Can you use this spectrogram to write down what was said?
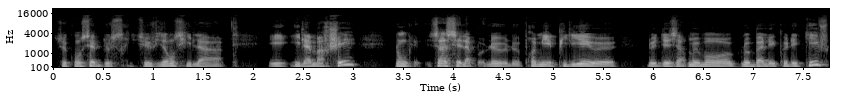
ce concept de stricte suffisance, il a, il a marché. Donc ça, c'est le, premier pilier, euh, le désarmement global et collectif.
